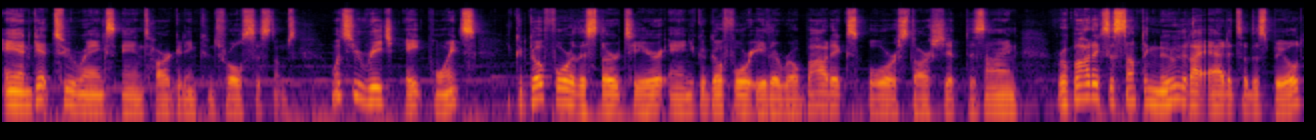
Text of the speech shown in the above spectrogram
and get two ranks in targeting control systems. Once you reach eight points, you could go for this third tier and you could go for either robotics or starship design. Robotics is something new that I added to this build.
